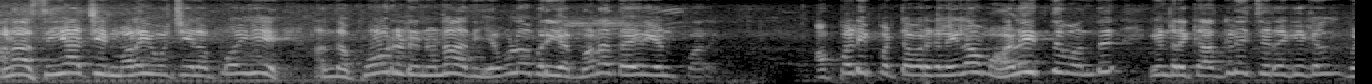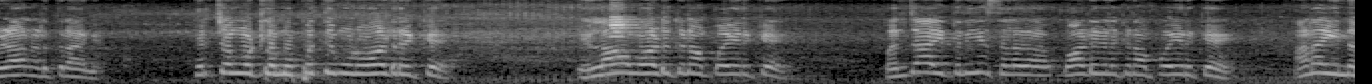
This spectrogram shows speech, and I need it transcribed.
ஆனால் சியாச்சின் மலை உச்சியில் போய் அந்த போரிடணும்னா அது எவ்வளோ பெரிய மன தைரியம் பாரு அப்படிப்பட்டவர்களெல்லாம் அழைத்து வந்து இன்றைக்கு அக்னி சிறகுகள் விழா நடத்துகிறாங்க திருச்செங்கோட்டில் முப்பத்தி மூணு வார்டு இருக்கு. எல்லா வார்டுக்கும் நான் போயிருக்கேன். பஞ்சாயத்துலேயும் சில வார்டுகளுக்கு நான் போயிருக்கேன். ஆனால் இந்த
